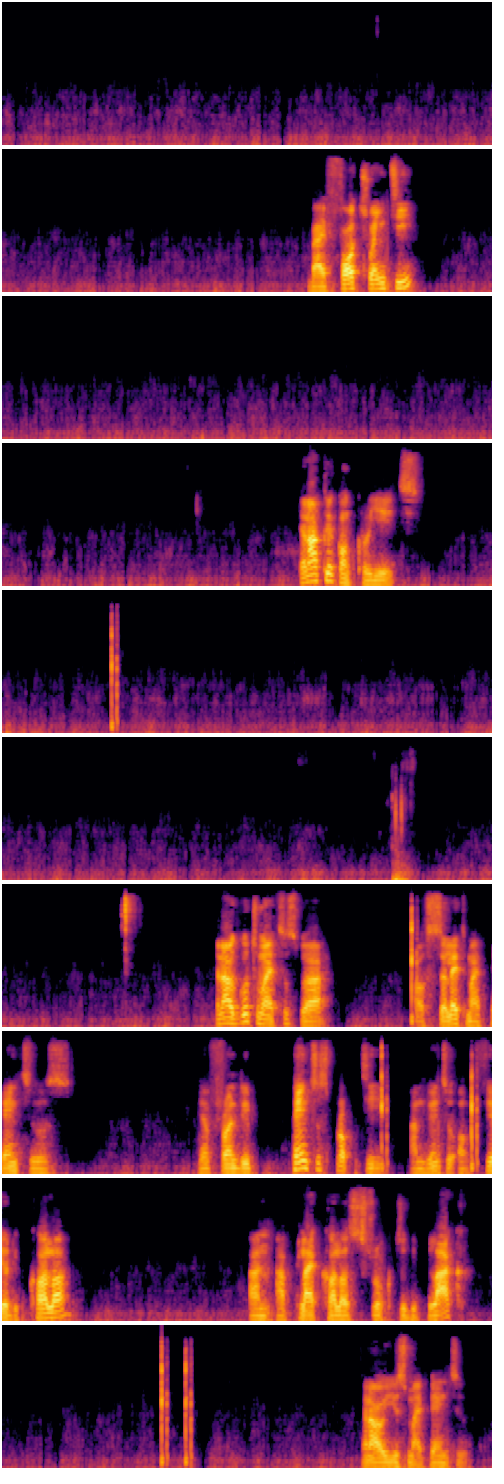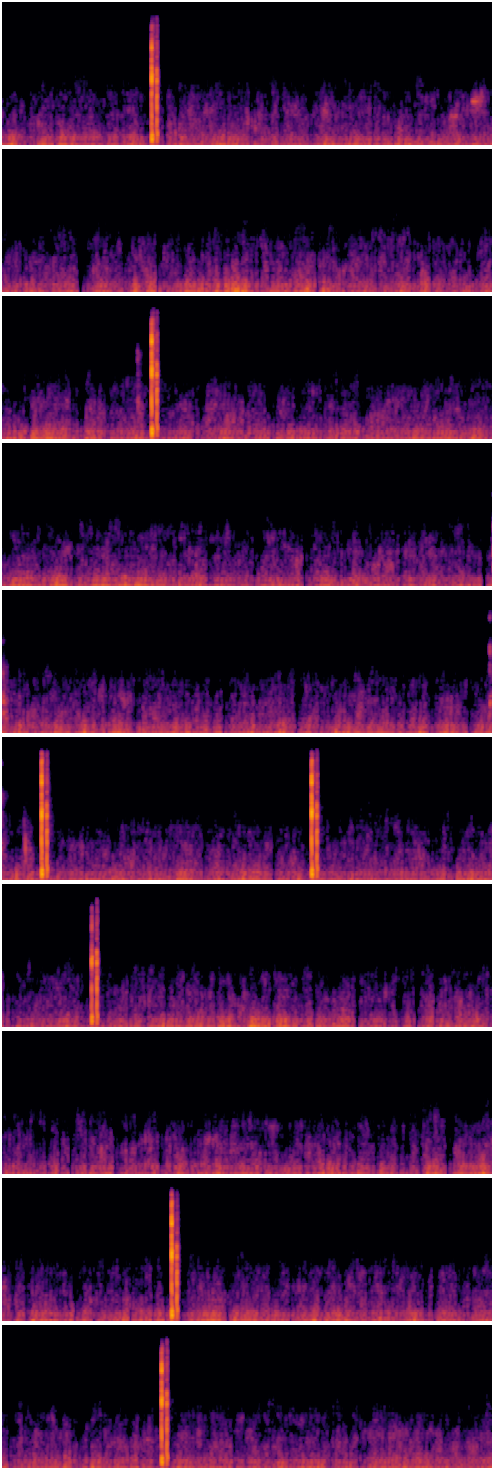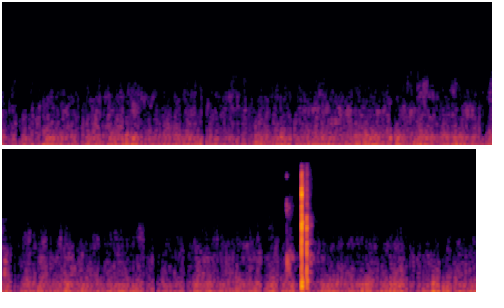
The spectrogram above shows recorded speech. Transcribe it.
by 420. Then I'll click on create. And I'll go to my toolbar. I'll select my pen tools. Then from the pen tools property, I'm going to unfill the color and apply color stroke to the black. And I'll use my pen tool.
